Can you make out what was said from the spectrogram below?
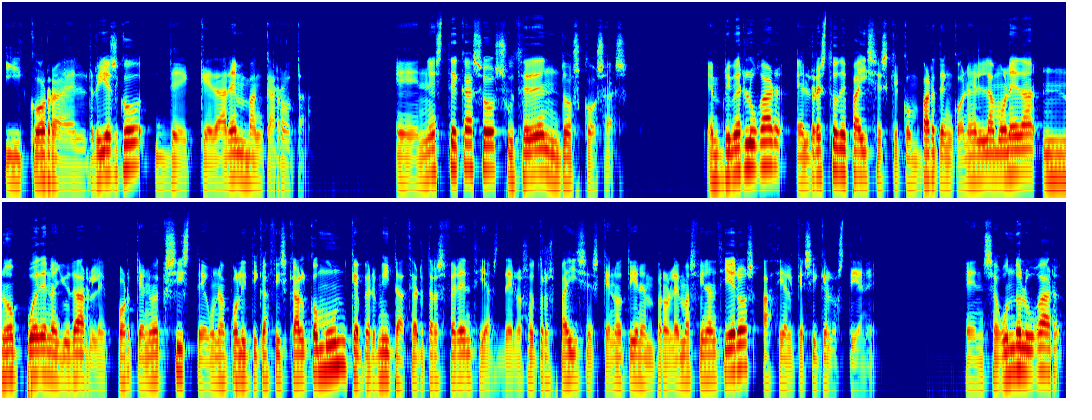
y corra el riesgo de quedar en bancarrota. En este caso suceden dos cosas. En primer lugar, el resto de países que comparten con él la moneda no pueden ayudarle porque no existe una política fiscal común que permita hacer transferencias de los otros países que no tienen problemas financieros hacia el que sí que los tiene. En segundo lugar,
